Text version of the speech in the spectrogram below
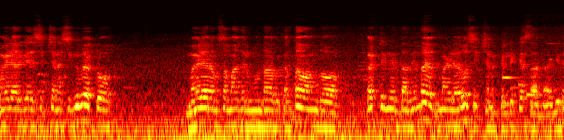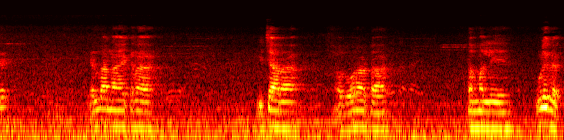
ಮಹಿಳೆಯರಿಗೆ ಶಿಕ್ಷಣ ಸಿಗಬೇಕು. ಮಹಿಳೆಯರ ಸಮಾಜದಲ್ಲಿ ಮುಂದಾಗಬೇಕಂತ ಒಂದು ಗಟ್ಟಿ ನಿರ್ಧಾರದಿಂದ ಮಹಿಳೆಯರು ಶಿಕ್ಷಣ ಕಲಿಲಿಕ್ಕೆ ಸಾಧ್ಯ ಆಗಿದೆ. ಎಲ್ಲ ನಾಯಕರ ವಿಚಾರ ಅವ್ರ ಹೋರಾಟ ತಮ್ಮಲ್ಲಿ ಉಳಿಬೇಕು.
